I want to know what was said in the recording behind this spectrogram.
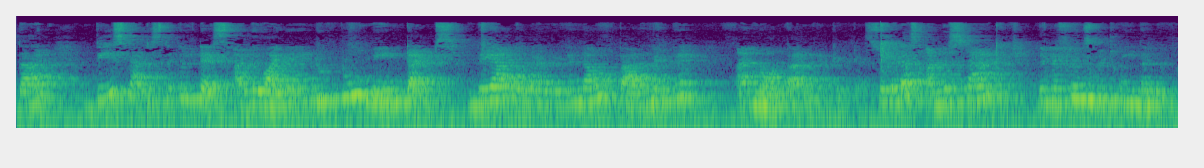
that these statistical tests are divided into two main types. They are what I have written down, parametric and non-parametric tests. So let us understand the difference between the two.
